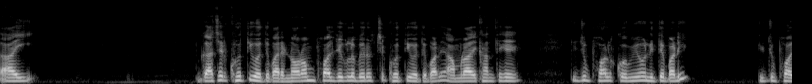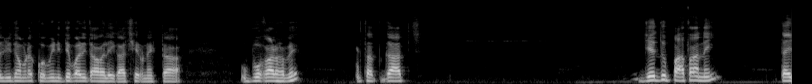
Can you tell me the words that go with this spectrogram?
তাই গাছের ক্ষতি হতে পারে। নরম ফল যেগুলো বেরোচ্ছে ক্ষতি হতে পারে। আমরা এখান থেকে কিছু ফল কমিয়েও নিতে পারি। কিছু ফল যদি আমরা কমিয়ে নিতে পারি, তাহলে গাছের অনেকটা উপকার হবে। অর্থাৎ গাছ যেহেতু পাতা নেই, তাই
